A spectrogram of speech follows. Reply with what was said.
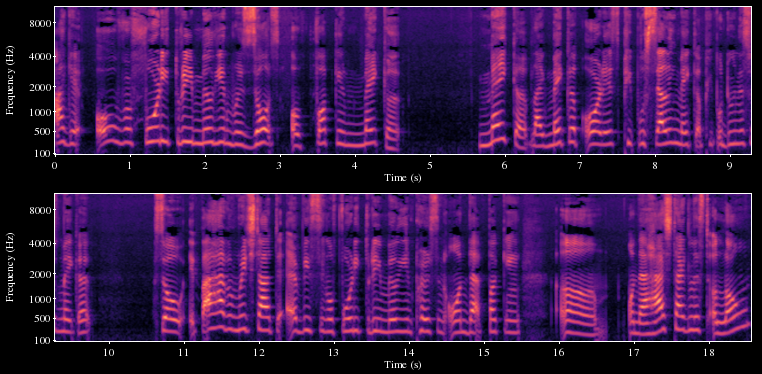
I get over 43 million results of fucking makeup. Makeup, like makeup artists, people selling makeup, people doing this with makeup. So if I haven't reached out to every single 43 million person on that fucking um on that hashtag list alone,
